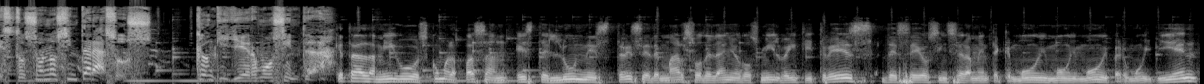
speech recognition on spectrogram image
Estos son los cintarazos con Guillermo Cinta. ¿Qué tal amigos? ¿Cómo la pasan este lunes 13 de marzo del año 2023? Deseo sinceramente que muy, muy, muy, pero muy bien.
